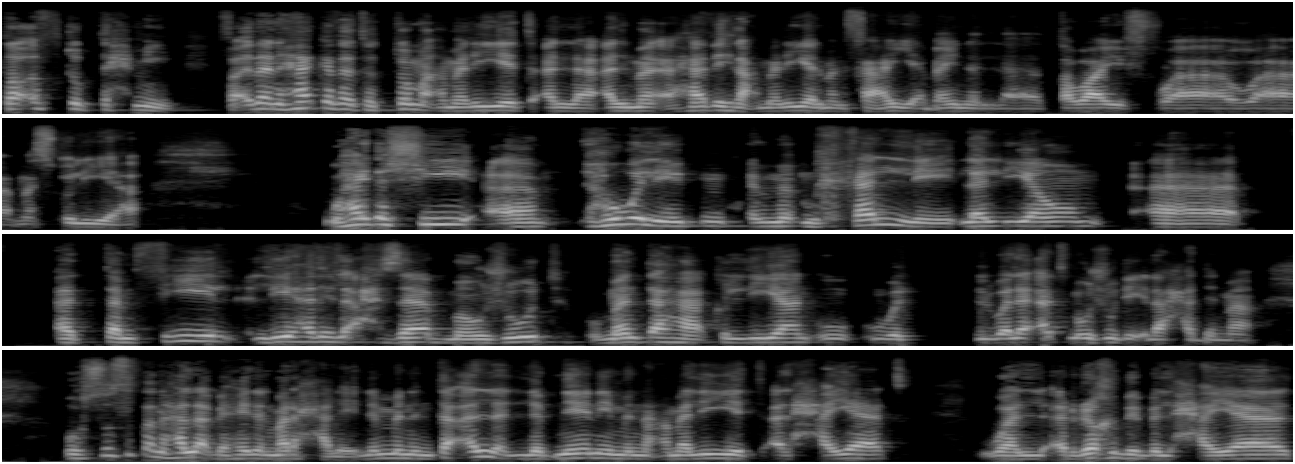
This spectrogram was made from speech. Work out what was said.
طائفته بتحميه. فاذا هكذا تتم عملية. هذه العملية المنفعية بين الطوائف ومسؤوليها وهذا الشيء آه، هو اللي مخلي لليوم آه، التمثيل لهذه الأحزاب موجود وما انتهى كليا والولاءات موجودة إلى حد ما. وخصوصا هلأ بهذه المرحلة لما انتقل اللبناني من عملية الحياة والرغبة بالحياة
